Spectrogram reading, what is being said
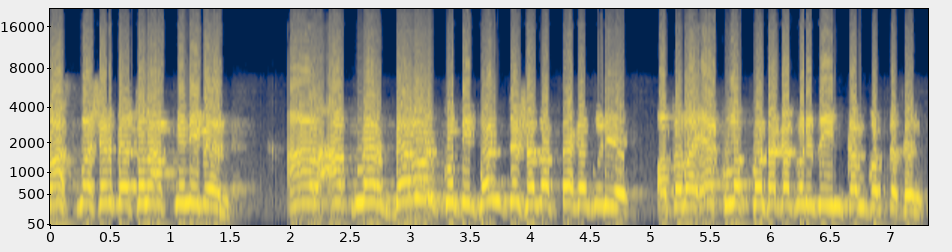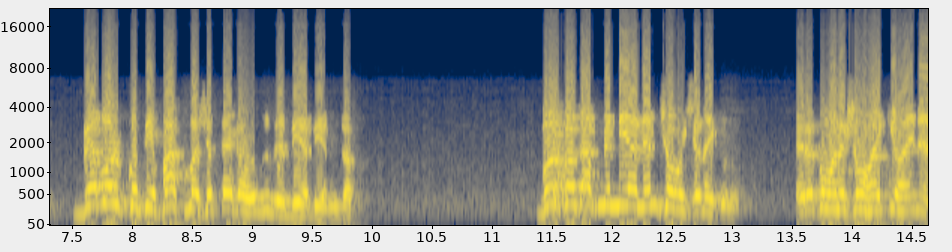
পাঁচ মাসের বেতন আপনি নিবেন। আর আপনার বেবর প্রতি পঞ্চাশ হাজার টাকা করে অথবা এক লক্ষ টাকা করে যে ইনকাম করতেছেন বেবর প্রতি পাঁচ মাসের টাকা হুজুরে দিয়ে দিন যান বরকত আপনি নিয়ে নেন, সমস্যা নাই কোনো। এরকম অনেক সময় হয় কি হয় না?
